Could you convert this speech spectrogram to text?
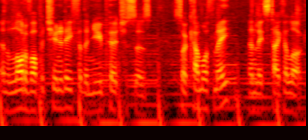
and a lot of opportunity for the new purchasers. So come with me and let's take a look.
